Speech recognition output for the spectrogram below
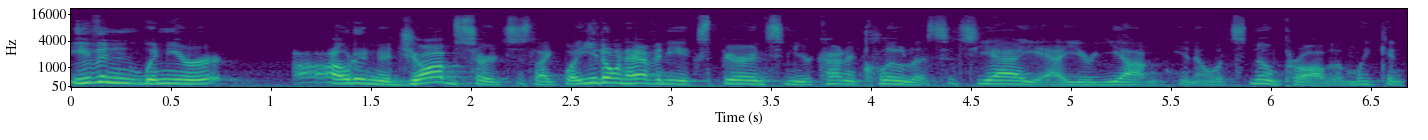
Even when you're out in a job search, it's like, well, you don't have any experience and you're kind of clueless. It's, yeah, yeah, you're young. You know, it's no problem. We can,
